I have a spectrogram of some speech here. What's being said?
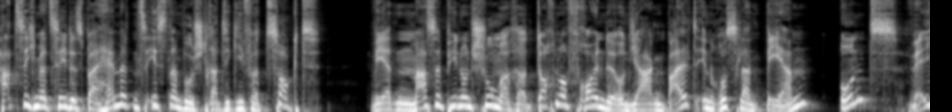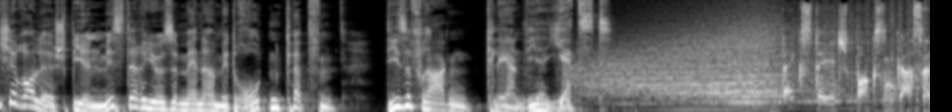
Hat sich Mercedes bei Hamiltons Istanbul-Strategie verzockt? Werden Mazepin und Schumacher doch noch Freunde und jagen bald in Russland Bären? Und welche Rolle spielen mysteriöse Männer mit roten Köpfen? Diese Fragen klären wir jetzt. Backstage Boxengasse.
